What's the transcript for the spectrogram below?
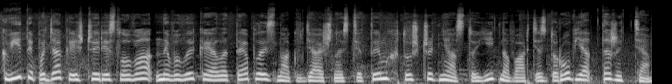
Квіти, подяки і щирі слова невеликий, але теплий знак вдячності тим, хто щодня стоїть на варті здоров'я та життя.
